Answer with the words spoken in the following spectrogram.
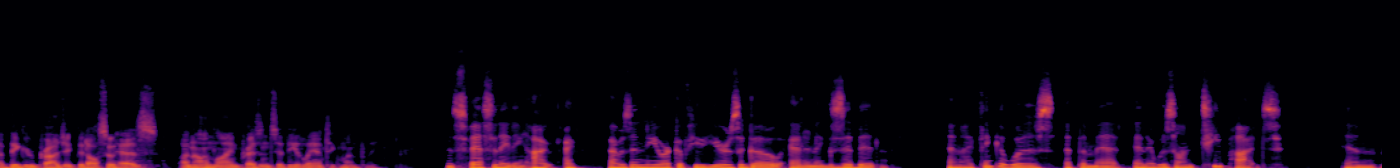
a bigger project that also has an online presence at the Atlantic Monthly. It's fascinating. I, I I was in New York a few years ago at an exhibit, and I think it was at the Met, and it was on teapots, and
